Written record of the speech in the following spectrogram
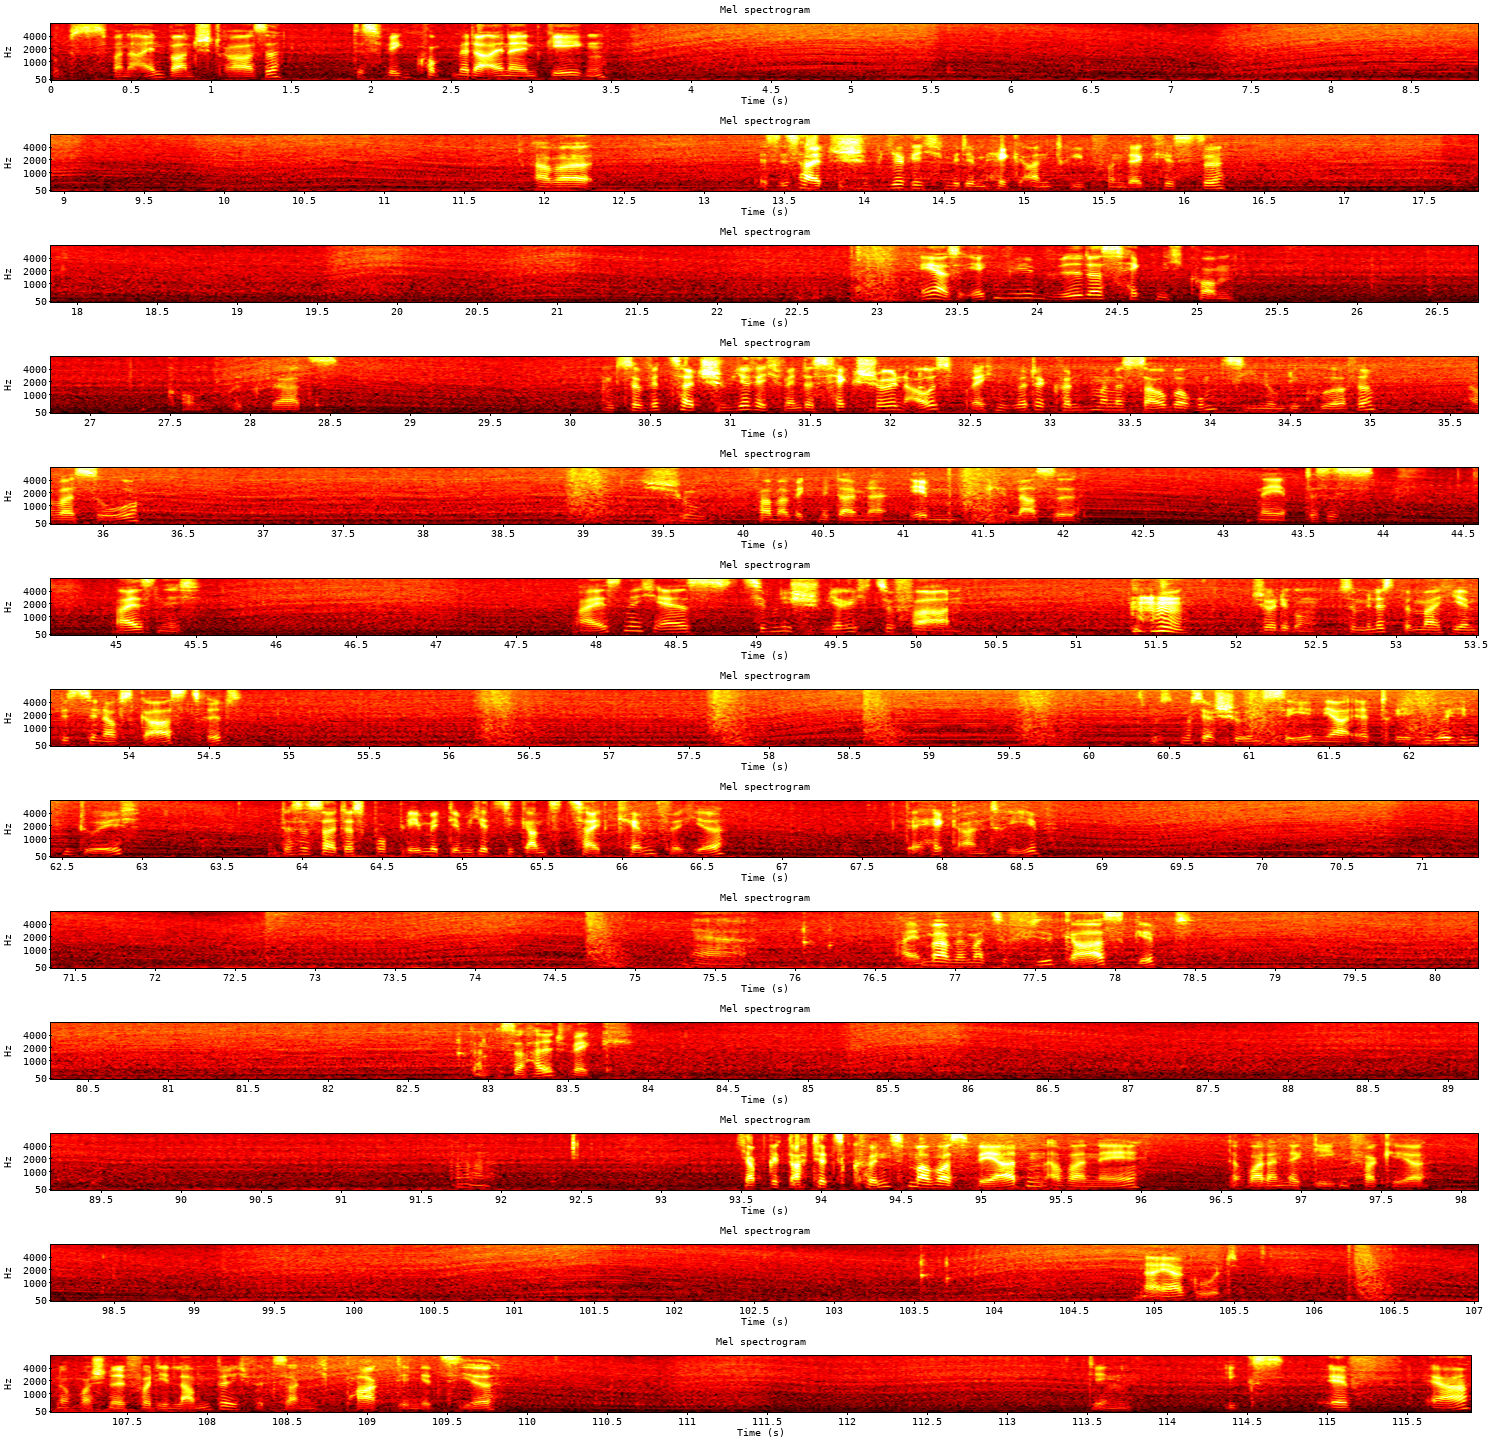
Ups, das war eine Einbahnstraße. Deswegen kommt mir da einer entgegen. Aber es ist halt schwierig mit dem Heckantrieb von der Kiste. Ja, also irgendwie will das Heck nicht kommen. Komm, rückwärts. Und so wird es halt schwierig. Wenn das Heck schön ausbrechen würde, könnte man es sauber rumziehen um die Kurve. Aber so... Schum, fahr mal weg mit deiner M-Klasse. Nee, das ist... Weiß nicht. Weiß nicht, er ist ziemlich schwierig zu fahren. Entschuldigung, zumindest wenn man hier ein bisschen aufs Gas tritt. Jetzt müsste man es ja schön sehen. Ja, er dreht nur hinten durch. Und das ist halt das Problem, mit dem ich jetzt die ganze Zeit kämpfe hier. Der Heckantrieb. Ja. Einmal, wenn man zu viel Gas gibt, dann ist er halt weg. Ah. Ich habe gedacht, jetzt könnte es mal was werden, aber nee. Da war dann der Gegenverkehr. Naja, gut. Nochmal schnell vor die Lampe. Ich würde sagen, ich park den jetzt hier. den XFR.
